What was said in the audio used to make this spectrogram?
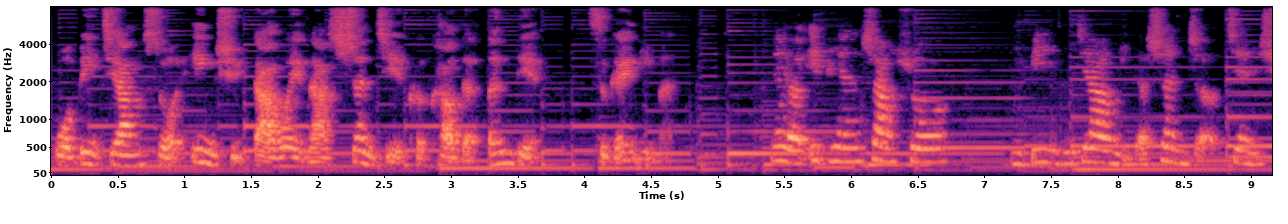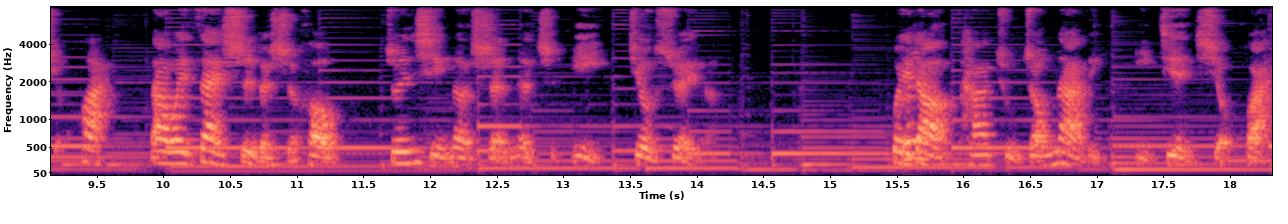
我必将所应许大卫那圣洁可靠的恩典赐给你们。”又有一篇上说：“你必不叫你的圣者见朽坏。”大卫在世的时候，遵行了神的旨意，就睡了，回到他祖宗那里，已见朽坏。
